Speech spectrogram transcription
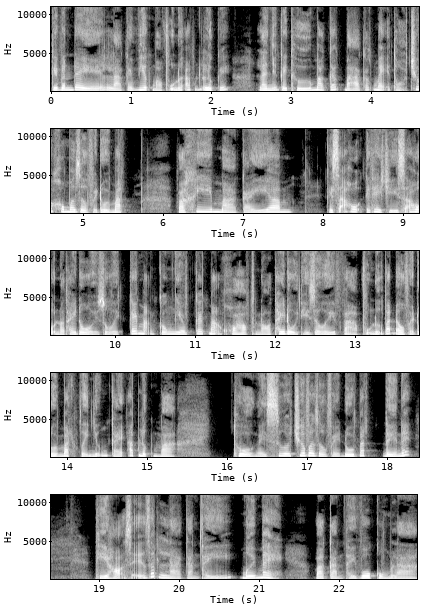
Cái vấn đề ấy là cái việc mà phụ nữ áp lực ấy là những cái thứ mà các bà các mẹ tổ chức không bao giờ phải đối mặt. Và khi mà cái um, cái xã hội cái thể chế xã hội nó thay đổi rồi cách mạng công nghiệp cách mạng khoa học nó thay đổi thế giới và phụ nữ bắt đầu phải đối mặt với những cái áp lực mà thuở ngày xưa chưa bao giờ phải đối mặt đến ấy thì họ sẽ rất là cảm thấy mới mẻ và cảm thấy vô cùng là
